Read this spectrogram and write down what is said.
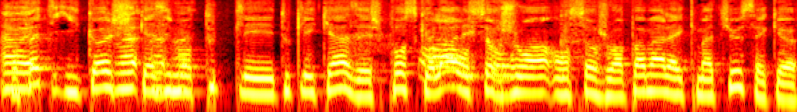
Ah en ouais. fait, il coche Ouais, quasiment ouais, ouais. toutes les toutes les cases et je pense que Oh, là on se rejoint on se rejoint pas mal avec Mathieu, c'est que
